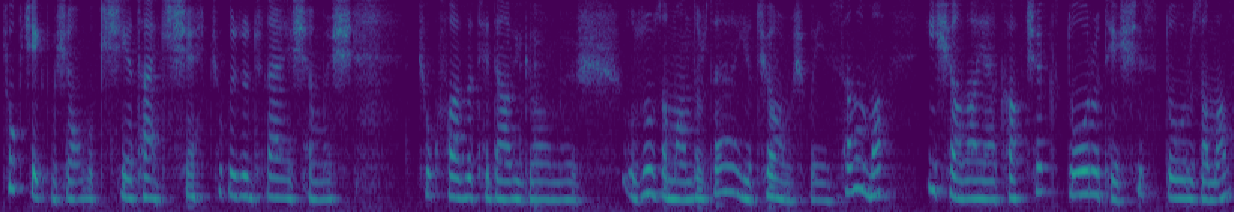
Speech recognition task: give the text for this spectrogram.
Çok çekmiş ama bu kişi yatan kişi. Çok üzüntüler yaşamış. Çok fazla tedavi görmüş. Uzun zamandır da yatıyormuş bu insan ama İnşallah ayağa kalkacak. Doğru teşhis, doğru zaman,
